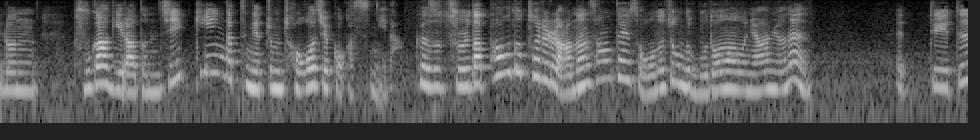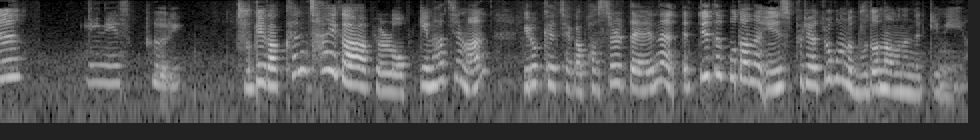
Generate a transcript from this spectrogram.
이런 부각이라든지 끼임 같은 게 좀 적어질 것 같습니다. 그래서 둘 다 파우더 처리를 안 한 상태에서 어느 정도 묻어나오냐 하면은 에뛰드, 이니스프리 두 개가 큰 차이가 별로 없긴 하지만 이렇게 제가 봤을 때에는 에뛰드보다는 이니스프리가 조금 더 묻어나오는 느낌이에요.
